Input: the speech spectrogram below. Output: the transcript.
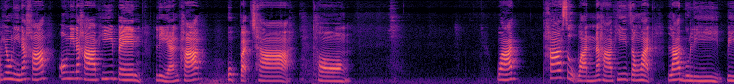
พี่องค์นี้นะคะ องค์นี้นะคะพี่เป็นเหรียญพระอุปชา ทอง วัดท่าสุวรรณนะคะพี่จังหวัดราชบุรี ปี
